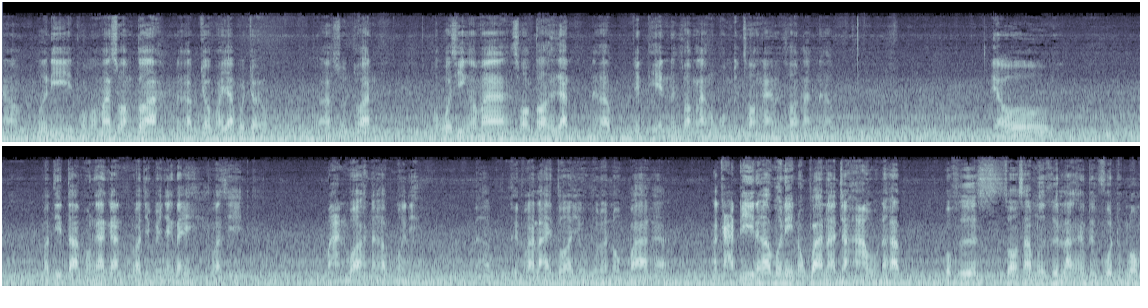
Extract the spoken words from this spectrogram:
เอาเมื่อนี้ผมเอามาสองตัวนะครับ เจ้าพญาพระเจ้าอ่าสุนทร ของโพชิงเอามาซองต่อขึ้นกันนะครับ เป็นเทนทั้งซองหลังของผมเป็นซองหน้าทั้งซองหลังนะครับ เดี๋ยว มาติดตามผลงานกันว่าจะเป็นยังไงว่าสิหมานบ่นะครับเมื่อนี้นะครับ ขึ้นว่าหลายตัวอยู่ขึ้นว่านกปลาก็อากาศดีนะครับเมื่อนี้นกปลาน่าจะเห่านะครับบ่คือสองสามมือขึ้นหลังทั้งฝนทั้งลม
